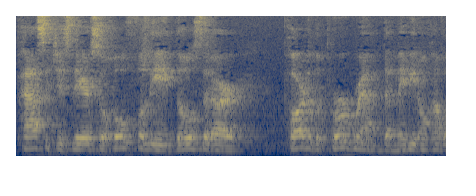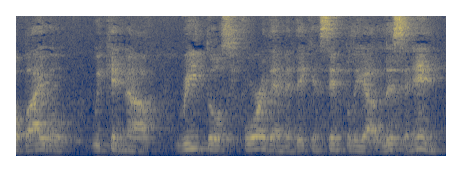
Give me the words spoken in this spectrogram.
passages there. So hopefully, those that are part of the program that maybe don't have a Bible, we can uh, read those for them and they can simply uh, listen in.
